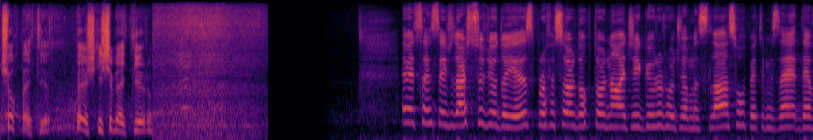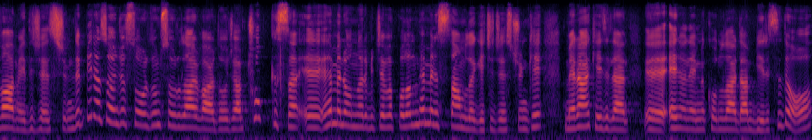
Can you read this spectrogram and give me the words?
Çok bekliyorum. Beş kişi bekliyorum. Evet sayın seyirciler stüdyodayız. Profesör Doktor Naci Görür hocamızla sohbetimize devam edeceğiz şimdi. Biraz önce sorduğum sorular vardı hocam. Çok kısa e, hemen onlara bir cevap alalım. Hemen İstanbul'a geçeceğiz çünkü merak edilen e, en önemli konulardan birisi de o.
